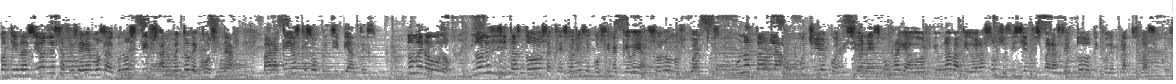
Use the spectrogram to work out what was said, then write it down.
A continuación les ofreceremos algunos tips al momento de cocinar para aquellos que son principiantes. Número 1. No necesitas todos los accesorios de cocina que veas, solo unos cuantos. Una tabla, un cuchillo en condiciones, un rallador y una batidora son suficientes para hacer todo tipo de platos básicos.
